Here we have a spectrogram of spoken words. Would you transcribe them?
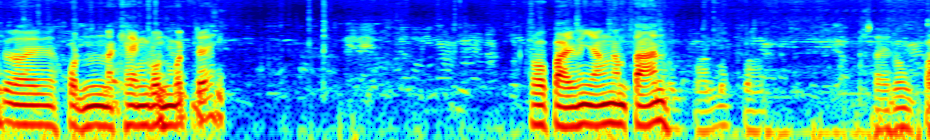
จนเลยคนน่ะแข่งล้นหมดเด้ต่อไปมันหยังน้ำตาลผ่านมาผ่านใส่ลงไป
